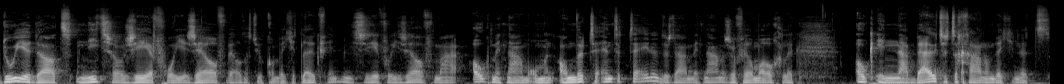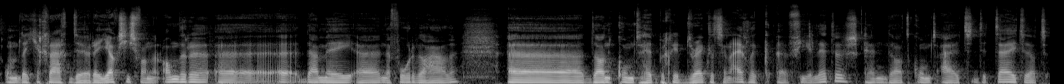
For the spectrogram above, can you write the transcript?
doe je dat niet zozeer voor jezelf, wel natuurlijk een beetje het leuk vindt, niet zozeer voor jezelf, maar ook met name om een ander te entertainen. Dus daar met name zoveel mogelijk ook in naar buiten te gaan, omdat je, het, omdat je graag de reacties van een andere eh, eh, daarmee eh, naar voren wil halen. Dan komt het begrip drag, dat zijn eigenlijk vier letters. En dat komt uit de tijd dat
